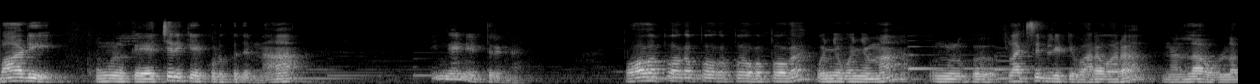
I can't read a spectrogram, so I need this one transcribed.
பாடி உங்களுக்கு எச்சரிக்கை கொடுக்குதுன்னா இங்கே நிறுத்துருங்க. போக போக போக போக போக கொஞ்சம் கொஞ்சமாக உங்களுக்கு ஃப்ளெக்சிபிலிட்டி வர வர நல்லா உள்ள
